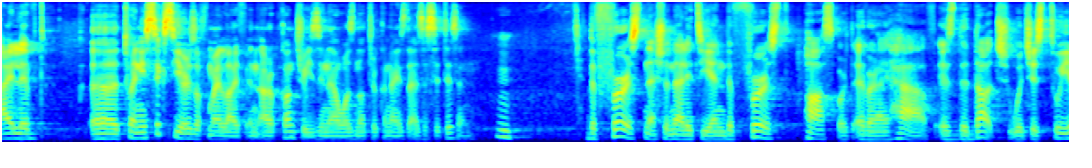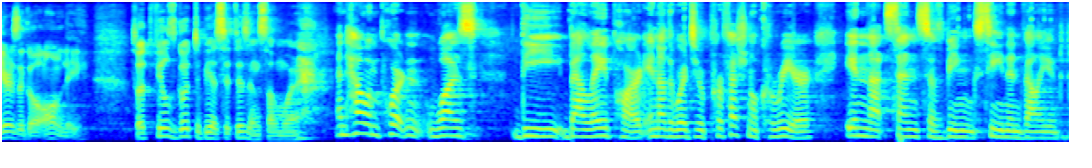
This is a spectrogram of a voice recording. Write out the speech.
I lived uh, 26 years of my life in Arab countries and I was not recognized as a citizen. Mm. The first nationality and the first passport ever I have is the Dutch, which is two years ago only. So it feels good to be a citizen somewhere. And how important was the ballet part, in other words, your professional career, in that sense of being seen and valued?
